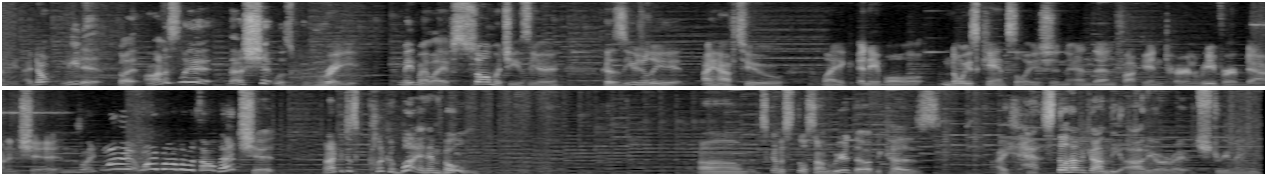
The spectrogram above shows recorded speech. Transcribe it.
I mean, I don't need it, but honestly, that shit was great. Made my life so much easier because usually I have to like enable noise cancellation and then fucking turn reverb down and shit. And it's like, why, why bother with all that shit? And I could just click a button and boom. Um, it's gonna still sound weird though because I ha still haven't gotten the audio right streaming.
